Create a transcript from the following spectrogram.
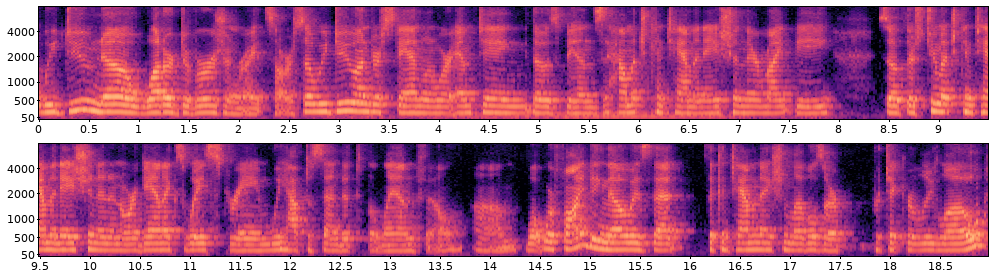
We do know what our diversion rates are. So we do understand when we're emptying those bins, how much contamination there might be. So if there's too much contamination in an organics waste stream, we have to send it to the landfill. Um, what we're finding though is that the contamination levels are particularly low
